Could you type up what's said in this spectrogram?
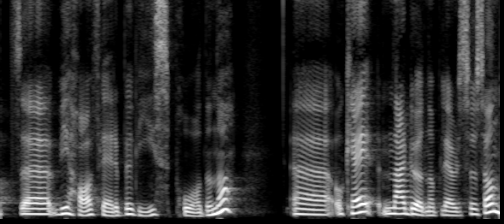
at eh, vi har flere bevis på det nå. Eh, ok, nær døden-opplevelser og sånn,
